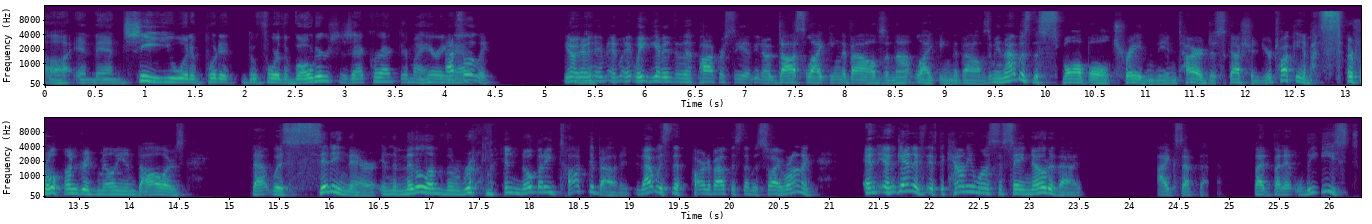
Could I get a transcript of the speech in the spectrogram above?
uh, and then C, you would have put it before the voters. Is that correct? Am I hearing Absolutely. That? You know, okay. and, and, we can get into the hypocrisy of, you know, Das liking the valves and not liking the valves. I mean, that was the small ball trade in the entire discussion. You're talking about several hundred million dollars that was sitting there in the middle of the room and nobody talked about it. That was the part about this that was so ironic. And, and again, if, if the county wants to say no to that, I accept that but but at least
